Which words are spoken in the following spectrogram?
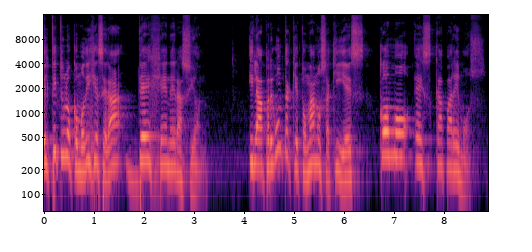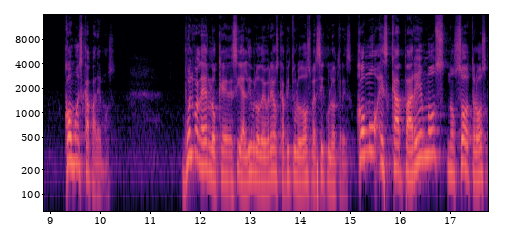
El título, como dije, será Degeneración. Y la pregunta que tomamos aquí es, ¿cómo escaparemos? ¿Cómo escaparemos? Vuelvo a leer lo que decía el libro de Hebreos capítulo 2 versículo 3. ¿Cómo escaparemos nosotros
